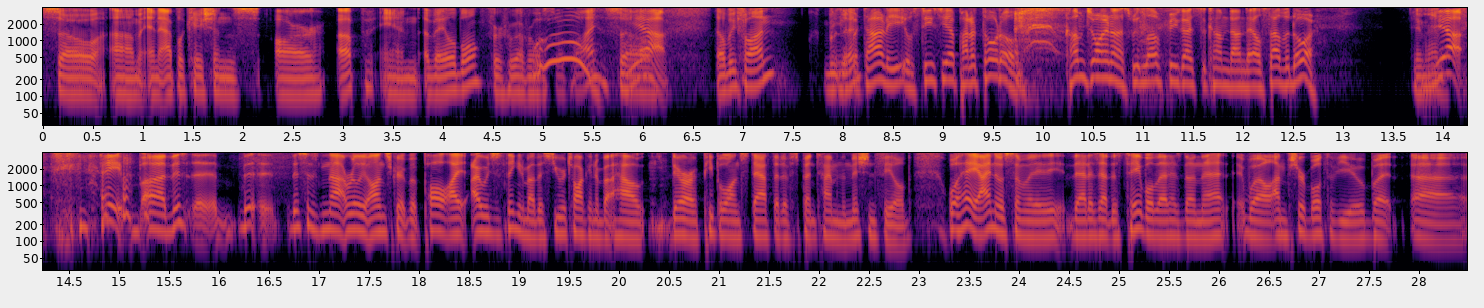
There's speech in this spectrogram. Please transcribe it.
So, um, and applications are up and available for whoever wants to apply. So, Yeah. that'll be fun. Be good. Libertad justicia para todos. come join us. We'd love for you guys to come down to El Salvador. Amen. Yeah. hey, uh, this uh, th- this is not really on script, but Paul, I, I was just thinking about this. You were talking about how there are people on staff that have spent time in the mission field. Well, hey, I know somebody that is at this table that has done that. Well, I'm sure both of you, but uh,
